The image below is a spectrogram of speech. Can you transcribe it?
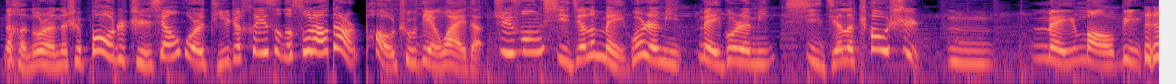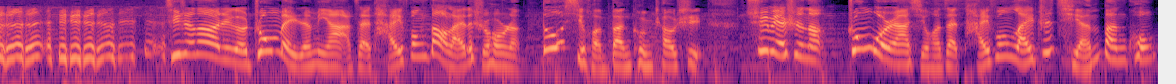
那很多人呢是抱着纸箱或者提着黑色的塑料袋跑出店外的。飓风洗劫了美国人民，美国人民洗劫了超市。嗯。没毛病。其实呢，这个中美人民啊，在台风到来的时候呢，都喜欢搬空超市。区别是呢，中国人啊喜欢在台风来之前搬空，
